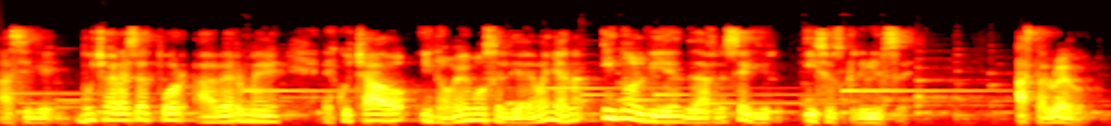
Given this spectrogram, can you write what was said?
Así que muchas gracias por haberme escuchado y nos vemos el día de mañana y no olviden de darle seguir y suscribirse. Hasta luego.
